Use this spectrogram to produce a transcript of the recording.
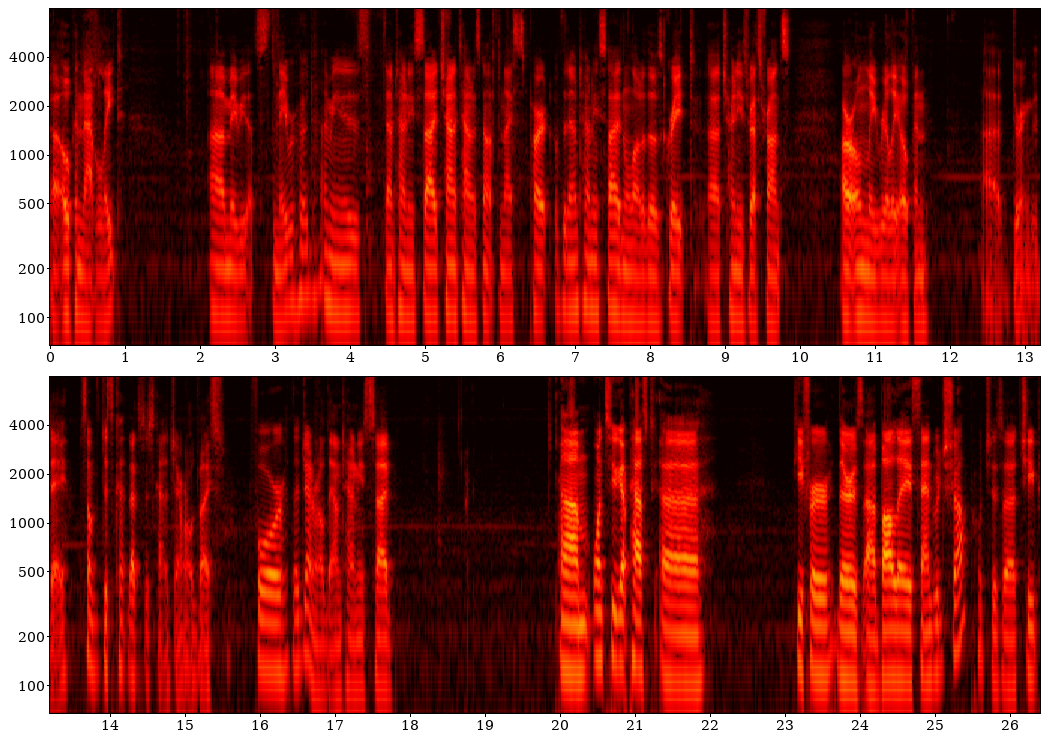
uh, open that late. Uh, maybe that's the neighborhood. I mean, it is downtown east side. Chinatown is not the nicest part of the downtown east side, and a lot of those great Chinese restaurants are only really open uh, during the day. So just that's just kind of general advice for the general downtown east side. Um, once you get past uh, Keefer, there's a Ba Le Sandwich Shop, which is a cheap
